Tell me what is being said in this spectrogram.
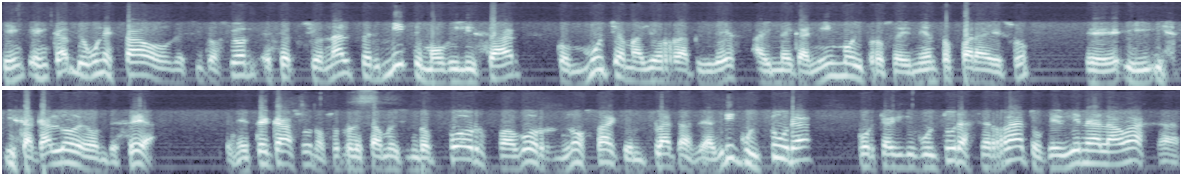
en, en cambio un estado de situación excepcional permite movilizar con mucha mayor rapidez, hay mecanismos y procedimientos para eso, eh, y, sacarlo de donde sea. En este caso, nosotros le estamos diciendo, por favor, no saquen platas de agricultura, porque agricultura hace rato que viene a la baja.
